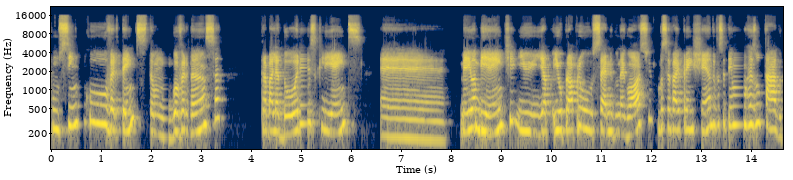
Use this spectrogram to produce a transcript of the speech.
com cinco vertentes, então, governança, trabalhadores, clientes, é, meio ambiente e, e, a, e, o próprio cerne do negócio, você vai preenchendo e você tem um resultado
